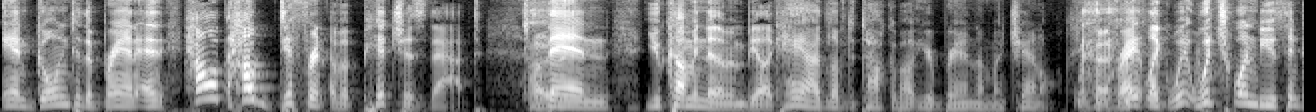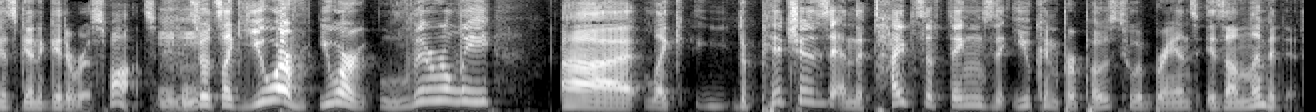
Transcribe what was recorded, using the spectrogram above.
and going to the brand. And how how different of a pitch is that? Totally. Then you come into them and be like, "Hey, I'd love to talk about your brand on my channel." right? Like, wh- which one do you think is going to get a response? So it's like you are you are literally uh, like the pitches and the types of things that you can propose to a brand is unlimited.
